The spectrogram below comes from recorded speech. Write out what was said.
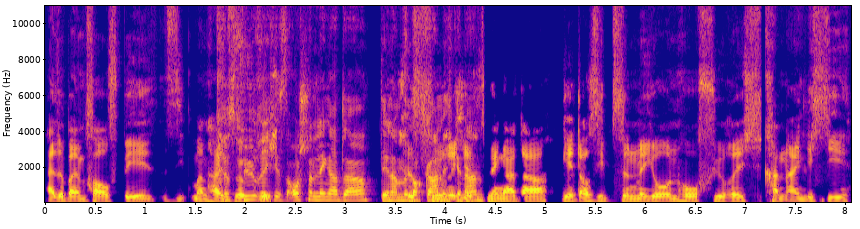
Also beim VfB sieht man halt Chris wirklich. Führig ist auch schon länger da, den haben wir Chris noch gar nicht Führig genannt. Ist länger da, geht auf 17 Millionen hoch. Führig kann eigentlich die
